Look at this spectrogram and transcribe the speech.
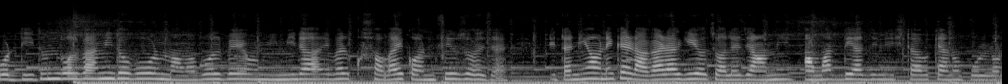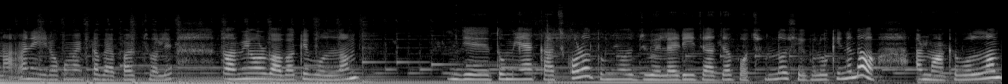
ওর দিদুন বলবে আমি দেবো ওর মামা বলবে ওর মিমিরা এবার সবাই কনফিউজ হয়ে যায়। এটা নিয়ে অনেকে রাগারাগিও চলে যে আমি আমার দেওয়া জিনিসটা কেন পড়ল না? মানে এরকম একটা ব্যাপার চলে। তো আমি ওর বাবাকে বললাম যে তুমি এক কাজ করো তুমি ওর জুয়েলারি যা যা পছন্দ সেগুলো কিনে দাও। আর মাকে বললাম,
